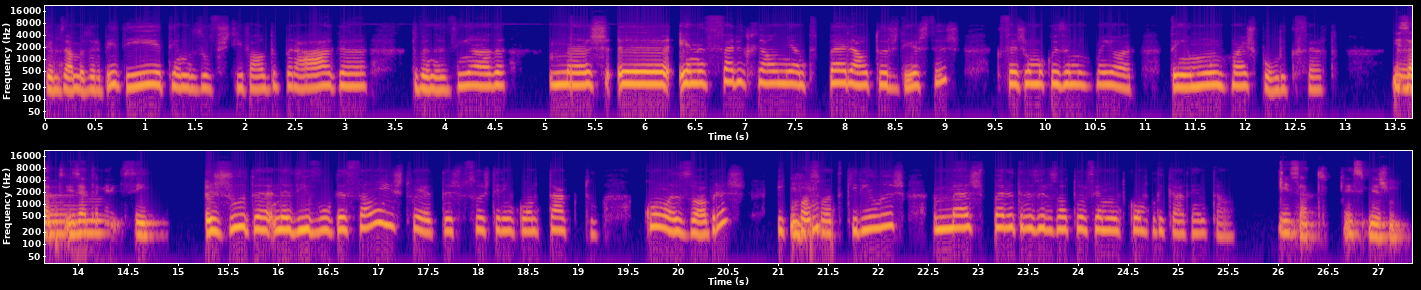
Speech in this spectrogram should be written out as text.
temos a Amador BD, temos o Festival de Braga, de banda desenhada, mas uh, é necessário realmente para autores destes que seja uma coisa muito maior, tenha muito mais público, certo? Exato, uh, exatamente, sim. Ajuda na divulgação, isto é, das pessoas terem contacto com as obras e que possam Uhum, adquiri-las, mas para trazer os autores é muito complicado então. exato, é isso mesmo.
